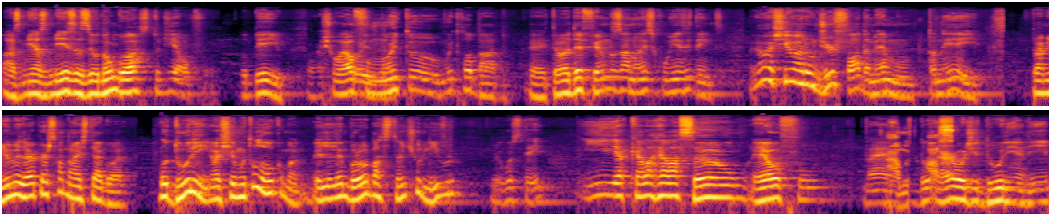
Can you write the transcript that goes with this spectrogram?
as minhas mesas, eu não gosto de elfo. Odeio. Eu acho o elfo Pois é. muito, muito roubado. É, então eu defendo os anões com unhas e dentes. Eu achei o Arundir foda mesmo, tô nem aí. Pra mim, o melhor personagem até agora. O Durin, eu achei muito louco, mano. Ele lembrou bastante o livro. Eu gostei. E aquela relação, elfo, né? Ah, muito do massa. Harold e Durin ali,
